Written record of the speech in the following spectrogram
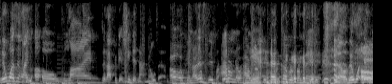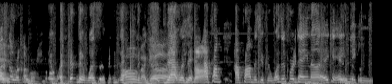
there wasn't like uh oh line did I forget? She did not know them. Oh, okay. Now that's different. I don't know how yeah. we recover from that. no, there, was, oh. there was no recovering. There was, there was Oh my god. That was it. Nah. I prom I promise you, if it wasn't for Dana, aka Nikki,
